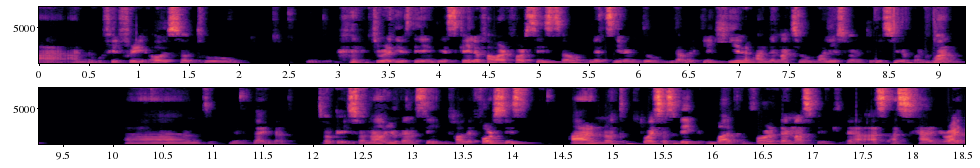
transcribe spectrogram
uh, and feel free also to to reduce the, the scale of our forces. So let's even do double click here and the maximum value is going to be 0.1 and yeah, like that. Okay, so now you can see how the forces are not twice as big, but four times as big, uh, as, as high, right?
